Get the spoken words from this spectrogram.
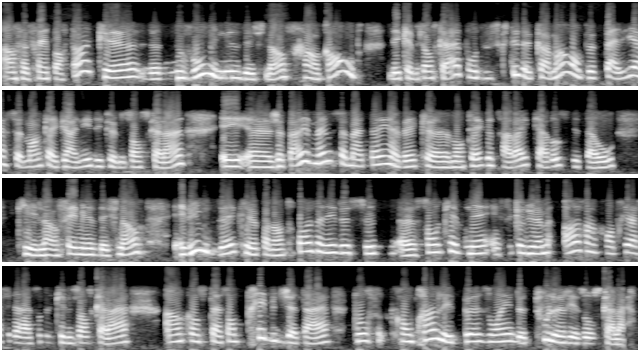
Alors, ce serait important que le nouveau ministre des Finances rencontre les commissions scolaires pour discuter de comment on peut pallier à ce manque à gagner des commissions scolaires. Et euh, je parlais même ce matin avec euh, mon collègue de travail, Carlos Ditao, qui est l'ancien ministre des Finances, et lui me disait que pendant trois années de suite, euh, son cabinet ainsi que lui-même a rencontré la Fédération des commissions scolaires en consultation pré-budgétaire pour comprendre les besoins de tout le réseau scolaire.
